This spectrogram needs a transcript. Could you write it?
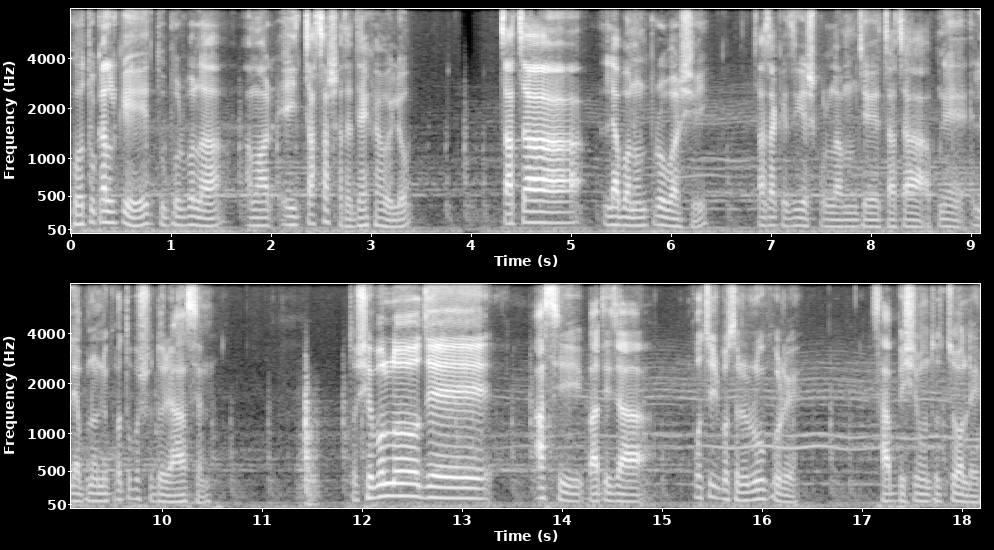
গতকালকে দুপুরবেলা আমার এই চাচার সাথে দেখা হইল। চাচা লেবানন প্রবাসী। চাচাকে জিজ্ঞেস করলাম যে, চাচা, আপনি লেবাননে কত বছর ধরে আছেন? তো সে বলল যে, আছি বাতিজা পঁচিশ বছরের উপরে, ছাব্বিশের মতো চলে।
